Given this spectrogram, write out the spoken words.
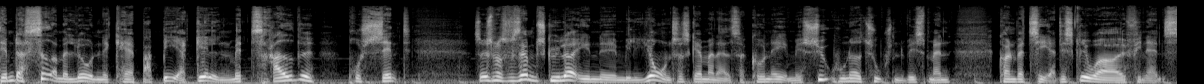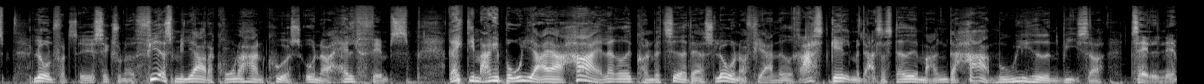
dem, der sidder med lånene, kan barbere gælden med 30 procent så hvis man for eksempel skylder en øh, million, så skal man altså kun af med 700.000, hvis man konverterer. Det skriver øh, Finans. Lån for øh, 680 milliarder kroner har en kurs under 90. Rigtig mange boligejere har allerede konverteret deres lån og fjernet restgæld, men der er altså stadig mange, der har muligheden, viser tallene.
